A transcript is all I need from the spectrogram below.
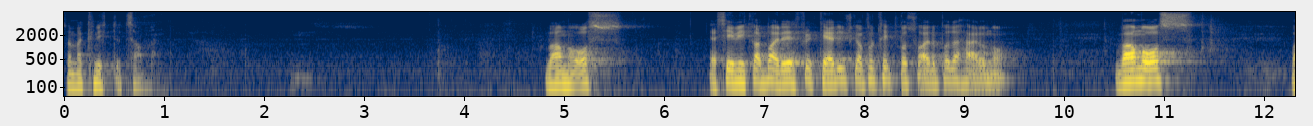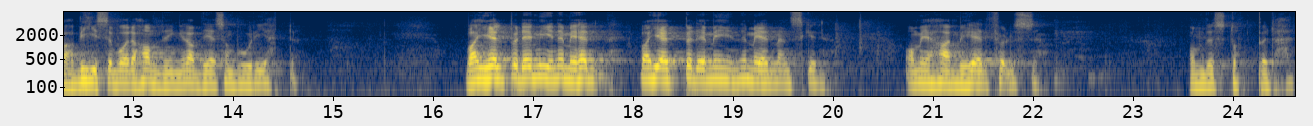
som er knyttet sammen. Hva med oss Jeg sier vi kan bare reflektere. Du skal få slippe å svare på det her og nå. Hva med oss? Hva viser våre handlinger av det som bor i hjertet? Hva hjelper det mine, med, hva hjelper det mine medmennesker om jeg har medfølelse? Om det stopper der?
